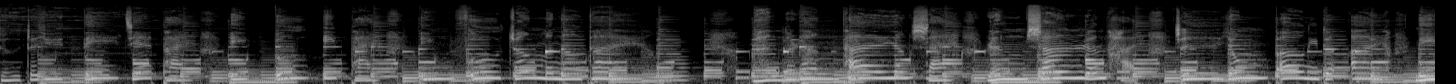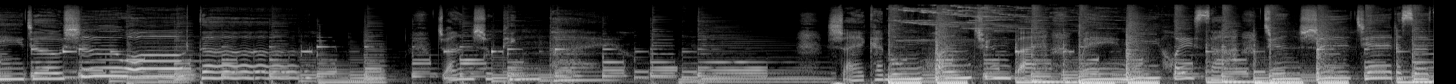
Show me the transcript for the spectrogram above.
数着雨滴节拍，一步一拍，音符装满脑袋。暖暖让太阳晒，人山人海，只拥抱你的爱，你就是我的专属品牌。甩开梦幻裙摆，为你挥洒全世界的色彩。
